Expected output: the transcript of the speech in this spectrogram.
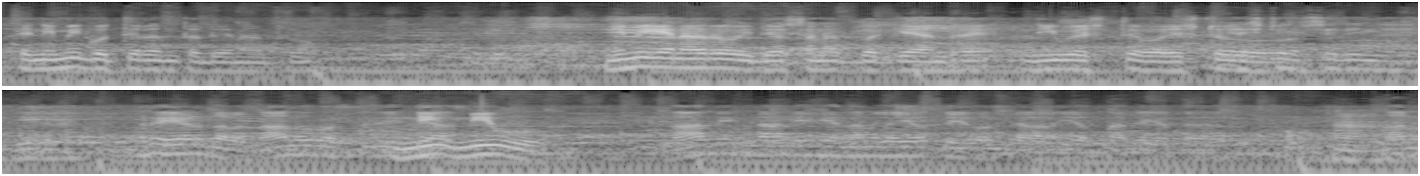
ಮತ್ತು ನಿಮಗೆ ಗೊತ್ತಿರೋಂಥದ್ದು ಏನಾದರೂ? ನಿಮಗೇನಾದರೂ ಈ ದೇವಸ್ಥಾನದ ಬಗ್ಗೆ ಅಂದರೆ ನೀವು ಎಷ್ಟು ಎಷ್ಟು ಎಷ್ಟು ವರ್ಷದಿಂದ ಇದ್ದೀರಾ? ಅಂದರೆ ಹೇಳ್ದಲ್ಲ ನಾನ್ನೂರು ವರ್ಷದಿಂದ ನೀವು ನೀವು. ನಾನೀಗ ನಾನೀಗ ನನಗೆ ಐವತ್ತೈದು ವರ್ಷ ಐವತ್ನಾಲ್ಕು ಐವತ್ತ ಹಾಂ. ನಾನು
